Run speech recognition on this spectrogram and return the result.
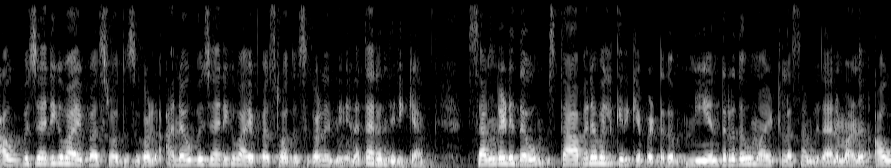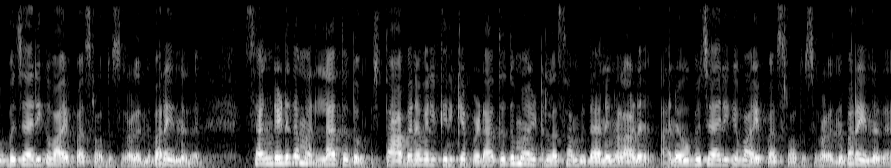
ഔപചാരിക വായ്പാ സ്രോതസ്സുകൾ അനൗപചാരിക വായ്പാ സ്രോതസ്സുകൾ എന്നിങ്ങനെ തരംതിരിക്കാം. സംഘടിതവും സ്ഥാപനവൽക്കരിക്കപ്പെട്ടതും നിയന്ത്രിതവുമായിട്ടുള്ള സംവിധാനമാണ് ഔപചാരിക വായ്പാ സ്രോതസ്സുകൾ എന്ന് പറയുന്നത്. സംഘടിതമല്ലാത്തതും സ്ഥാപനവൽക്കരിക്കപ്പെടാത്തതുമായിട്ടുള്ള സംവിധാനങ്ങളാണ് അനൗപചാരിക വായ്പാ സ്രോതസ്സുകൾ എന്ന് പറയുന്നത്.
